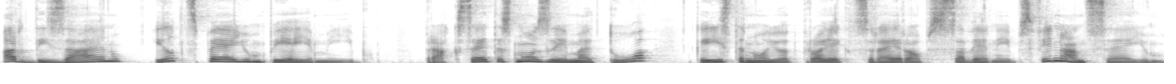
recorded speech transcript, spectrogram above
ar dizainu, ilgspēju un pieejamību. Praksē tas nozīmē to, ka īstenojot projektus ar Eiropas Savienības finansējumu,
